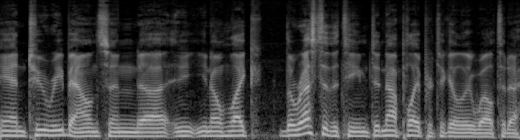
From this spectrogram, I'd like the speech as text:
and two rebounds, and uh, you know, like the rest of the team, did not play particularly well today.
